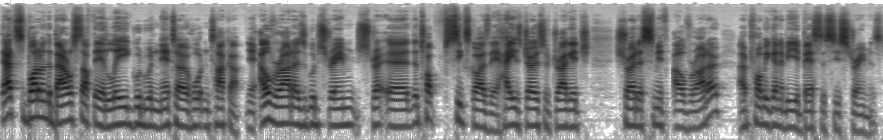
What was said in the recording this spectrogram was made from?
that's bottom of the barrel stuff there. Lee, Goodwin, Neto, Horton Tucker. Yeah, Alvarado's a good stream. Uh, the top six guys there Hayes, Joseph, Dragic, Schroeder, Smith, Alvarado are probably going to be your best assist streamers.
